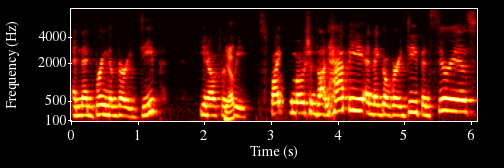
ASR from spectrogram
and then bring them very deep. You know, if, yep. if we spike emotions on happy and then go very deep and serious,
